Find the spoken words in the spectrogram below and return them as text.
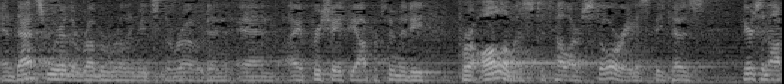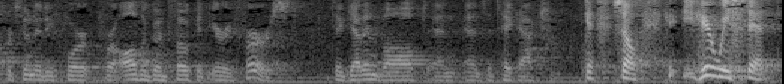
And that's where the rubber really meets the road. And, and I appreciate the opportunity for all of us to tell our stories because here's an opportunity for, for all the good folk at Erie First to get involved and, and to take action. Okay, so here we sit.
